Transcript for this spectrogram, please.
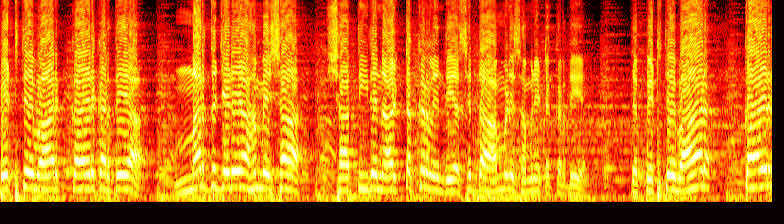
ਪਿੱਠ ਤੇ ਵਾਰ ਕਾਇਰ ਕਰਦੇ ਆ, ਮਰਦ ਜਿਹੜੇ ਆ ਹਮੇਸ਼ਾ ਛਾਤੀ ਦੇ ਨਾਲ ਟੱਕਰ ਲੈਂਦੇ ਆ, ਸਿੱਧਾ ਆਮਣੇ ਸਾਹਮਣੇ ਟੱਕਰਦੇ ਆ, ਤੇ ਪਿੱਠ ਤੇ ਵਾਰ ਕਾਇਰ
